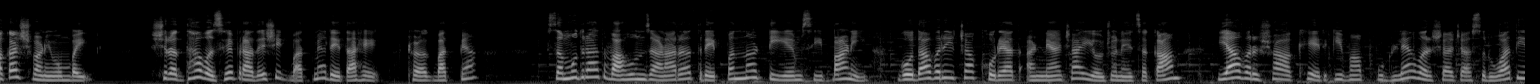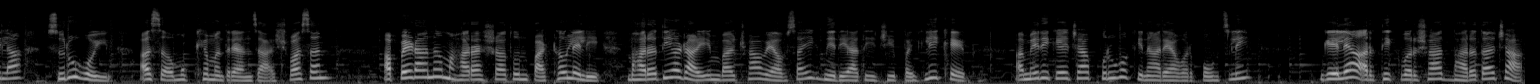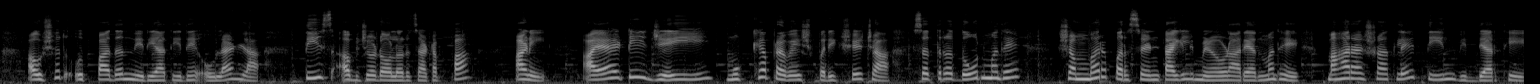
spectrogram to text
आकाशवाणी मुंबई. श्रद्धा वझे प्रादेशिक बातम्या देत आहे. ठळक बातम्या. समुद्रात वाहून जाणारं त्रेपन्न टीएमसी पाणी गोदावरीच्या खोऱ्यात आणण्याच्या योजनेचं काम या वर्षाअखेर किंवा पुढल्या वर्षाच्या सुरुवातीला सुरू होईल असं मुख्यमंत्र्यांचं आश्वासन. अपेडानं महाराष्ट्रातून पाठवलेली भारतीय डाळिंबाच्या व्यावसायिक निर्यातीची पहिली खेप अमेरिकेच्या पूर्व किनाऱ्यावर पोहोचली. गेल्या आर्थिक वर्षात भारताच्या औषध उत्पादन निर्यातीने ओलांडला. तीस अब्ज डॉलरचा टप्पा आणि आय आय टी जेईई मुख्य प्रवेश परीक्षेच्या सत्र दोनमध्ये शंभर पर्सेंटाईल मिळवणाऱ्यांमध्ये महाराष्ट्रातले तीन विद्यार्थी.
